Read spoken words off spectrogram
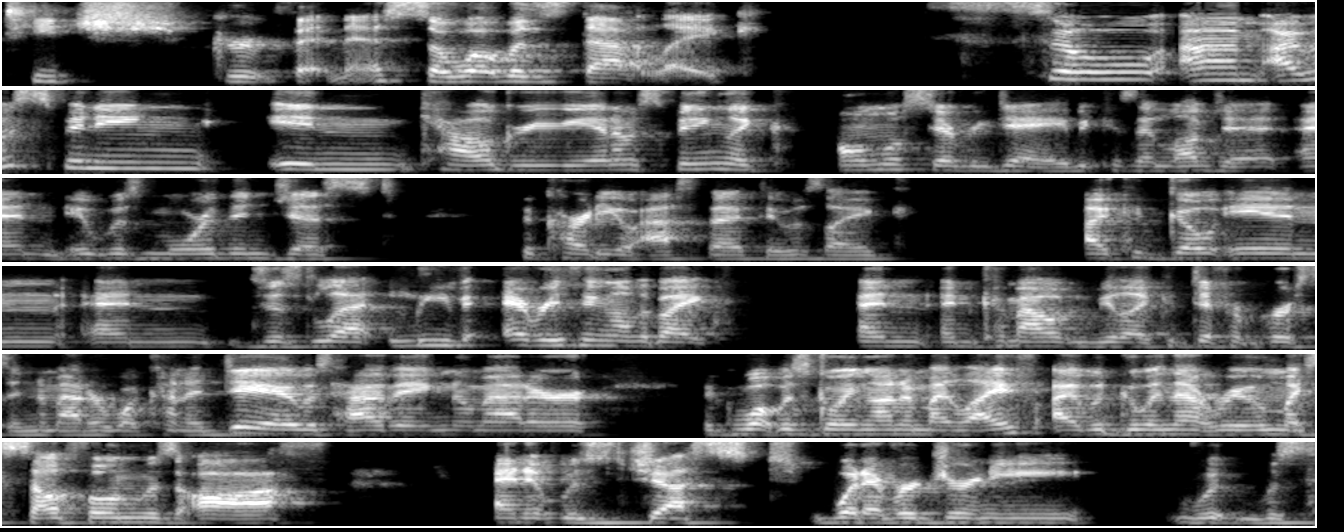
teach group fitness. So what was that like? So um, I was spinning in Calgary and I was spinning like almost every day because I loved it. And it was more than just the cardio aspect. It was like I could go in and just let leave everything on the bike and and come out and be like a different person no matter what kind of day I was having, no matter like what was going on in my life. I would go in that room, my cell phone was off, and it was just whatever journey w- was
